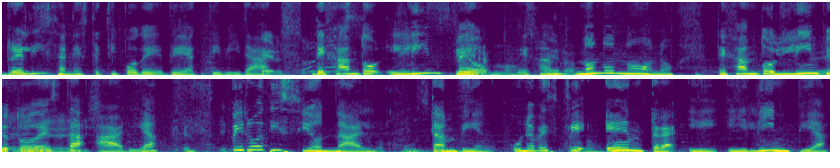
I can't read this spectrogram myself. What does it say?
realizan este tipo de, de actividad, ¿Personas? dejando limpio, Enfermos, dejando, pero- no, no, no, no, dejando limpio Ey, toda ey. esta área, pero adicional, No también, una vez que entra y, y limpia,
